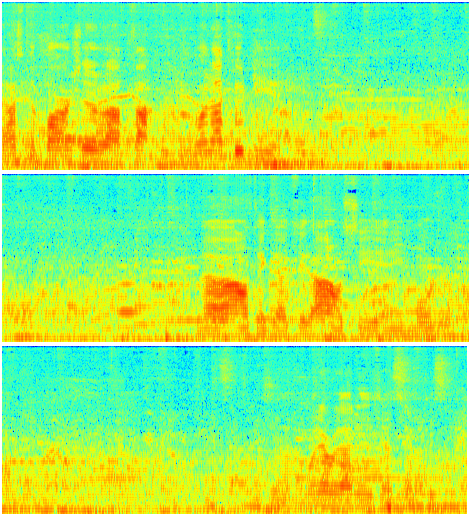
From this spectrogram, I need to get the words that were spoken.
That's the there that I thought would be. Well, that could be it. No, I don't think that's it. I don't see any mortars on there. Uh, whatever that is, that's empty.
